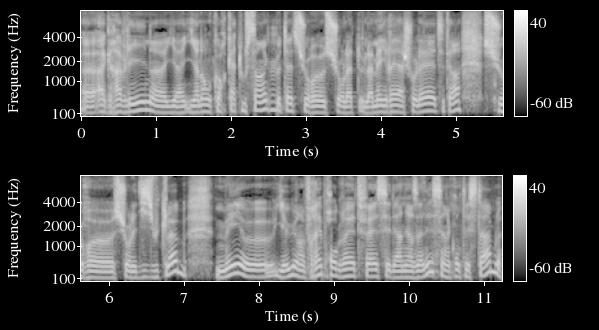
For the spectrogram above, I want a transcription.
à Gravelines. Il y, en a encore 4 ou 5, mm. peut-être sur, sur la, la Meilleray à Cholet, etc. Sur, sur les 18 clubs mais euh, il y a eu un vrai progrès de fait ces dernières années, c'est incontestable.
